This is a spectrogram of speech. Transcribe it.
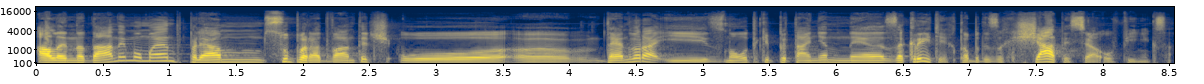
Але на даний момент прям супер адвантаж у е, Денвера. І знову таки питання не закриті. Хто буде захищатися у Фінікса?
